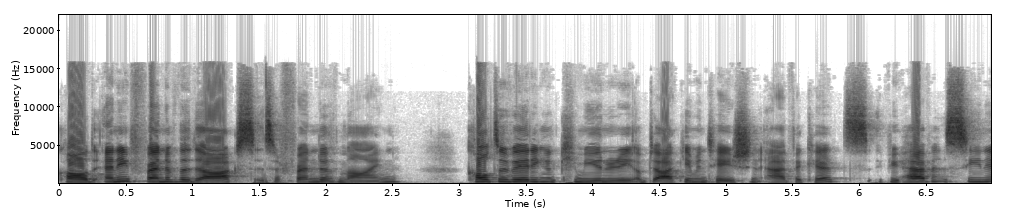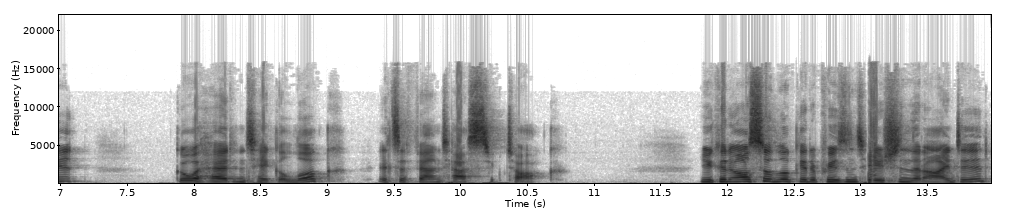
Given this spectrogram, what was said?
called Any Friend of the Docs is a Friend of Mine, Cultivating a Community of Documentation Advocates. If you haven't seen it, go ahead and take a look. It's a fantastic talk. You can also look at a presentation that I did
